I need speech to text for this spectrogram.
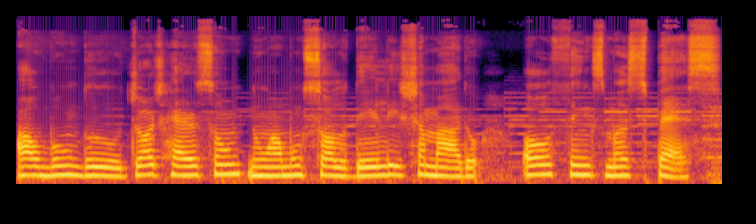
álbum do George Harrison, num álbum solo dele chamado All Things Must Pass.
